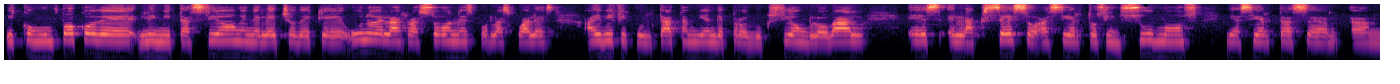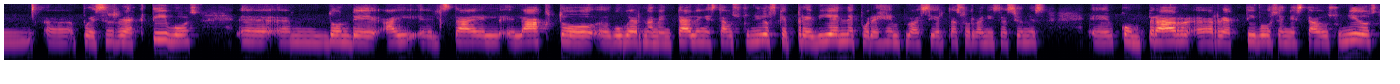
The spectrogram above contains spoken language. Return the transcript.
y con un poco de limitación en el hecho de que una de las razones por las cuales hay dificultad también de producción global es el acceso a ciertos insumos y a ciertos ah, ah, pues reactivos eh, em, donde hay, está el, acto eh, gubernamental en Estados Unidos que previene, por ejemplo, a ciertas organizaciones eh, comprar reactivos en Estados Unidos.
